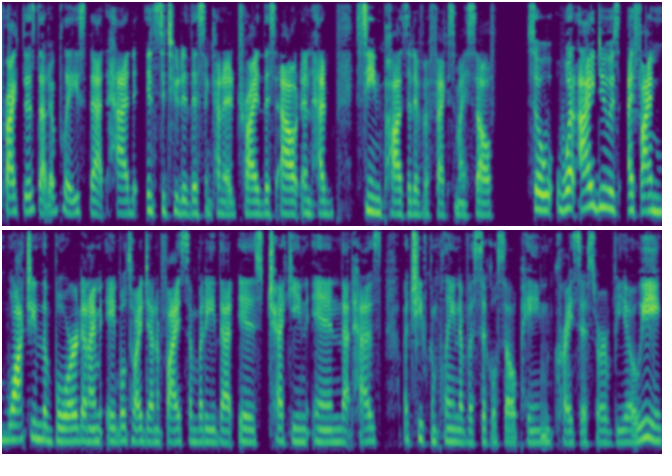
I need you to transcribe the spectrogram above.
practiced at a place that had instituted this and kind of tried this out and had seen positive effects myself. So, what I do is if I'm watching the board and I'm able to identify somebody that is checking in that has a chief complaint of a sickle cell pain crisis or VOE,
